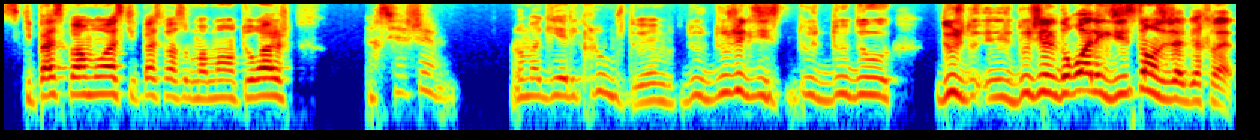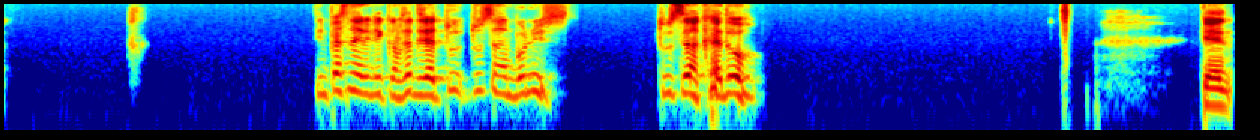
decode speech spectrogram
Ce qui passe par moi, ce qui passe par mon entourage. Merci Hachem. D'où j'existe, d'où j'ai le droit à l'existence déjà, Birklal. Si une personne elle vit comme ça, déjà tout, tout c'est un bonus. Tout c'est un cadeau. Ken.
